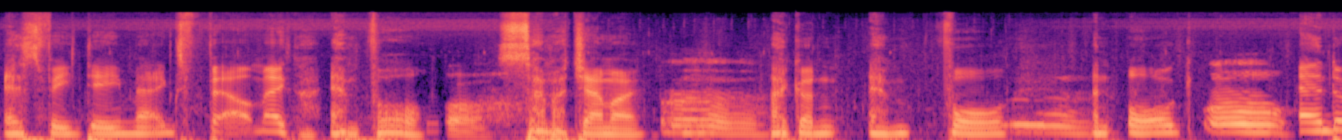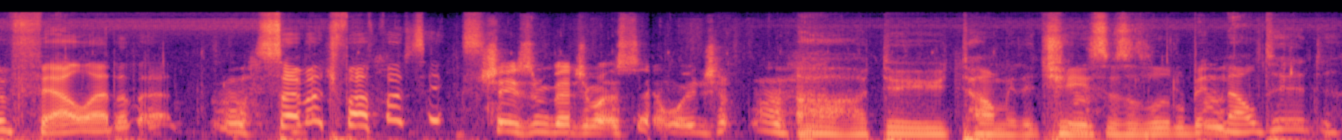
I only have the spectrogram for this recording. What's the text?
SVD mags, FAL mags, M4. Oh. So much ammo. I got an M4, an AUG, oh. and a FAL out of that. So much 556. Cheese and Vegemite sandwich. Oh, dude, tell me the cheese is a little bit mm. melted.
